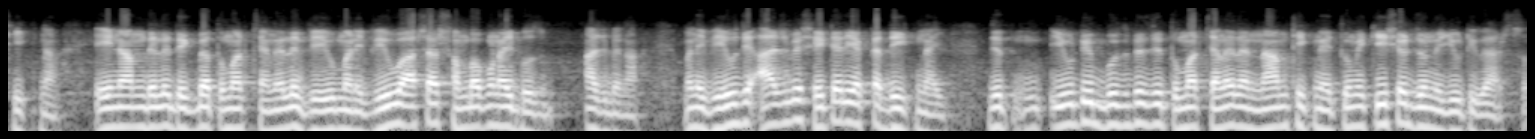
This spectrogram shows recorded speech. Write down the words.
ঠিক না। এই নাম দিলে দেখবে তোমার চ্যানেলে ভিউ মানে ভিউ আসার সম্ভাবনাই বুঝ, আসবে না। মানে ভিউ যে আসবে সেটারই একটা দিক নাই। যে ইউটিউব বুঝবে যে তোমার চ্যানেলের নাম ঠিক নেই, তুমি কিসের জন্য ইউটিউবে আসছো?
